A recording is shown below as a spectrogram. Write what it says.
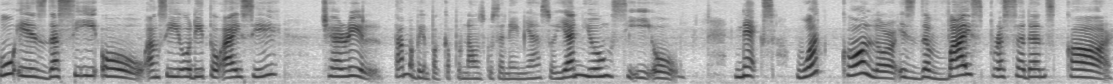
who is the CEO? Ang CEO dito ay si Cheryl. Tama ba yung pagka-pronounce ko sa name niya? So, yan yung CEO. Next, what color is the vice president's car?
